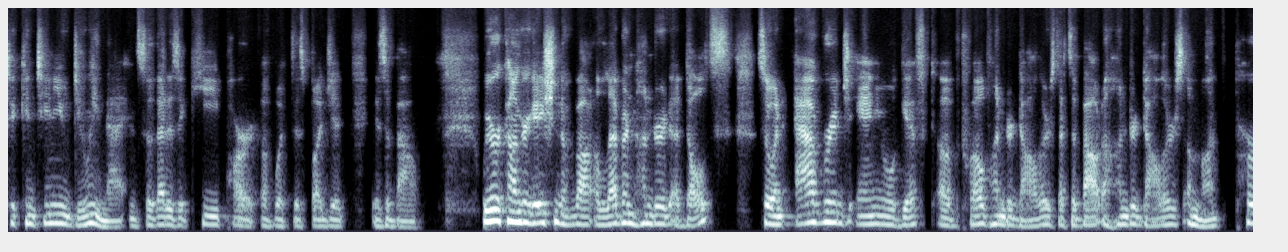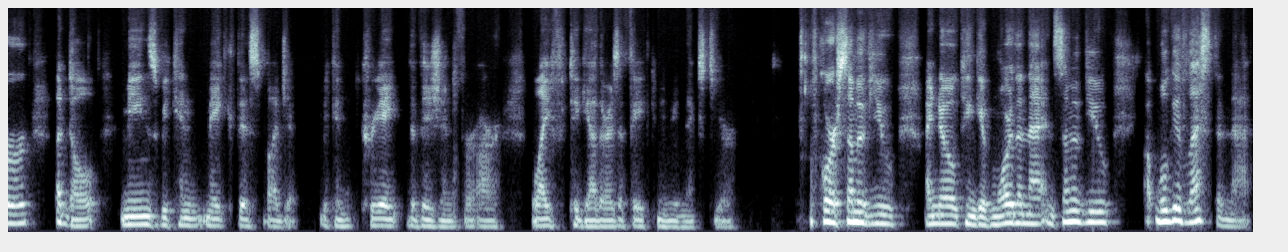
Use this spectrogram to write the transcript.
to continue doing that, and so that is a key part of what this budget is about. We are a congregation of about 1,100 adults. So, an average annual gift of $1,200, that's about $100 a month per adult, means we can make this budget. We can create the vision for our life together as a faith community next year. Of course, some of you I know can give more than that, and some of you uh, will give less than that.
